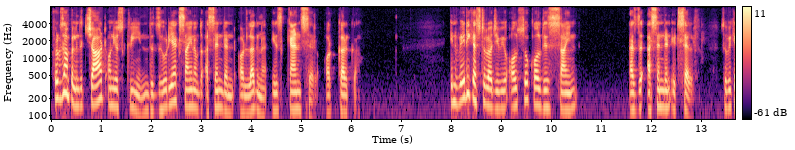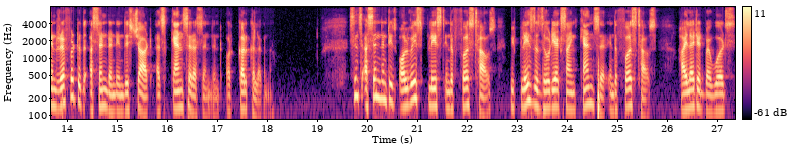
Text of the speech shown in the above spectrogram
For example, in the chart on your screen, the zodiac sign of the ascendant or lagna is Cancer or Karka. In Vedic astrology, we also call this sign as the ascendant itself. So we can refer to the ascendant in this chart as Cancer ascendant or Karka lagna. Since ascendant is always placed in the first house, we place the zodiac sign Cancer in the first house, highlighted by words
